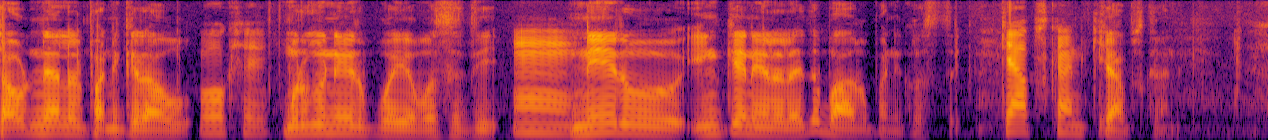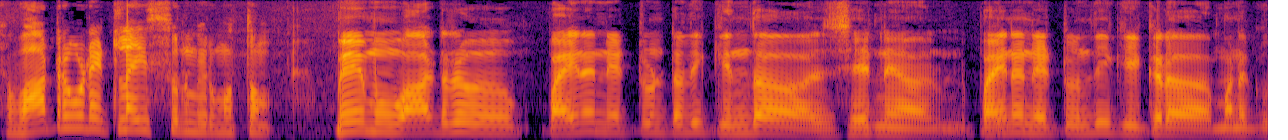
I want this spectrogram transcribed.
చౌడు నేలలు పనికిరావు. ఓకే. మురుగునీరు పోయే వసతి. నీరు ఇంకే నేలలు అయితే బాగా పనికొస్తాయి. క్యాప్స్కాన్కి క్యాప్స్ కానీ వాటర్ కూడా ఎట్లా ఇస్తారు మీరు మొత్తం? మేము వాటర్ పైన నెట్ ఉంటుంది కింద షేడ్ పైన నెట్ ఉంది ఇక్కడ మనకు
